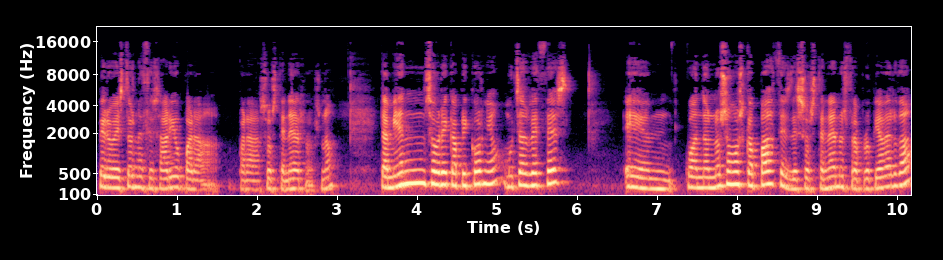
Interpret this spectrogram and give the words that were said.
Pero esto es necesario para, para sostenernos, ¿no? También sobre Capricornio, muchas veces em, cuando no somos capaces de sostener nuestra propia verdad,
